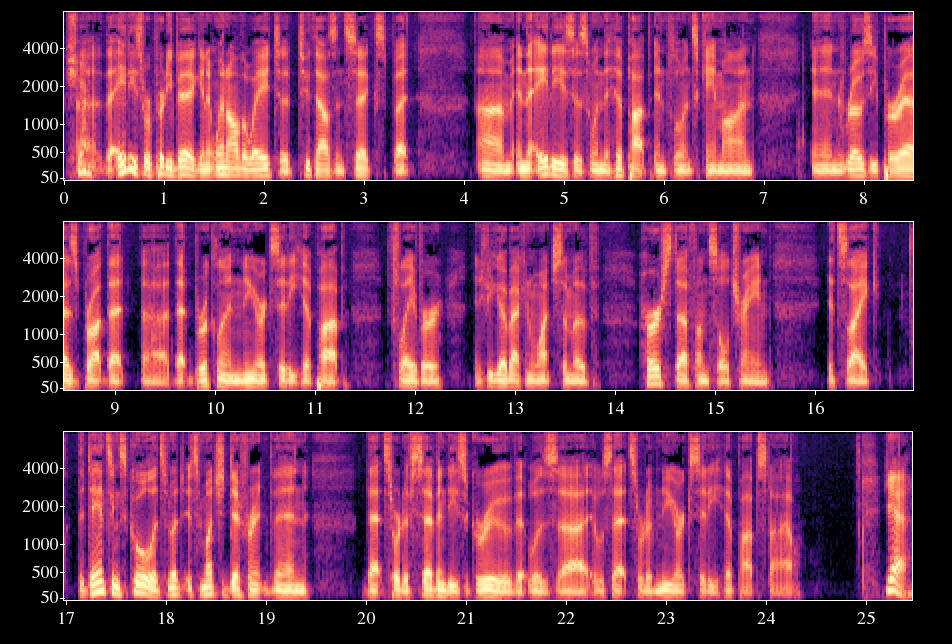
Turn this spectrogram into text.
Sure. uh, the 80s were pretty big and it went all the way to 2006. But um, in the 80s is when the hip hop influence came on. And Rosie Perez brought that, uh, that Brooklyn, New York City hip hop flavor. And if you go back and watch some of her stuff on Soul Train, it's like the dancing's cool. It's much, it's much different than that sort of 70s groove. It was uh, it was that sort of New York City hip hop style. Yeah,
